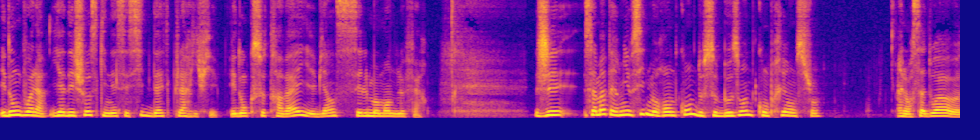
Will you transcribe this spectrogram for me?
Et donc voilà, il y a des choses qui nécessitent d'être clarifiées. Et donc ce travail, eh bien, c'est le moment de le faire. Ça m'a permis aussi de me rendre compte de ce besoin de compréhension. Alors ça doit,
